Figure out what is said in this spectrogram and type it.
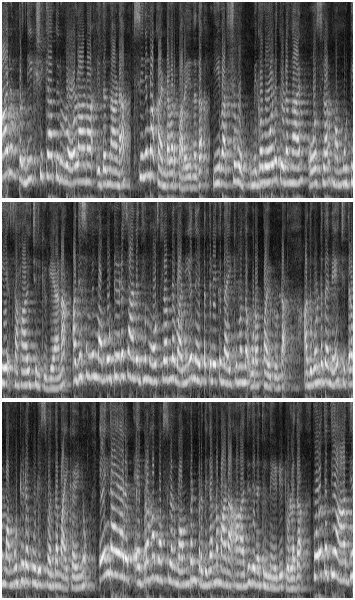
ആരും പ്രതീക്ഷിക്കാത്തൊരു റോളാണ് ഇതെന്നാണ് സിനിമ കണ്ടവർ പറയുന്നത്. ഈ വർഷവും മികവോടെ തുടങ്ങാൻ ഓസ്ലർ മമ്മൂട്ടിയെ സഹായിച്ചിരിക്കുകയാണ്. അതേസമയം മമ്മൂട്ടിയുടെ സാന്നിധ്യം ഓസ്ലറിനെ വലിയ നേട്ടത്തിലേക്ക് നയിക്കുമെന്ന് ഉറപ്പായിട്ടുണ്ട്. അതുകൊണ്ട് തന്നെ ചിത്രം മമ്മൂട്ടിയുടെ കൂടി സ്വന്തമായി കഴിഞ്ഞു. എന്തായാലും എബ്രഹാം ഓസ്ലർ വമ്പൻ പ്രതികരണമാണ് ആദ്യ ദിനത്തിൽ നേടിയിട്ടുള്ളത്. പുറത്തെത്തിയ ആദ്യ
